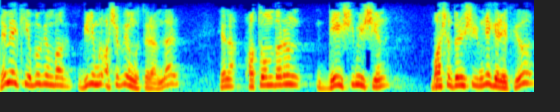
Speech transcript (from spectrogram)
Demek ki bugün bak bilim bunu açıklıyor muhteremler. Yani atomların değişimi için başta dönüşüm ne gerekiyor?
